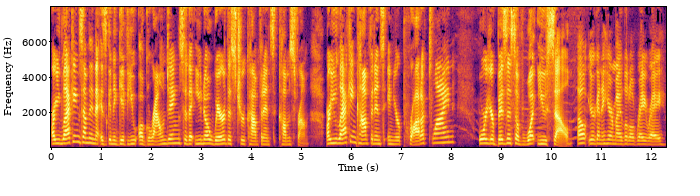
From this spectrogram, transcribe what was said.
Are you lacking something that is going to give you a grounding so that you know where this true confidence comes from? Are you lacking confidence in your product line or your business of what you sell? Oh, you're going to hear my little Ray Ray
